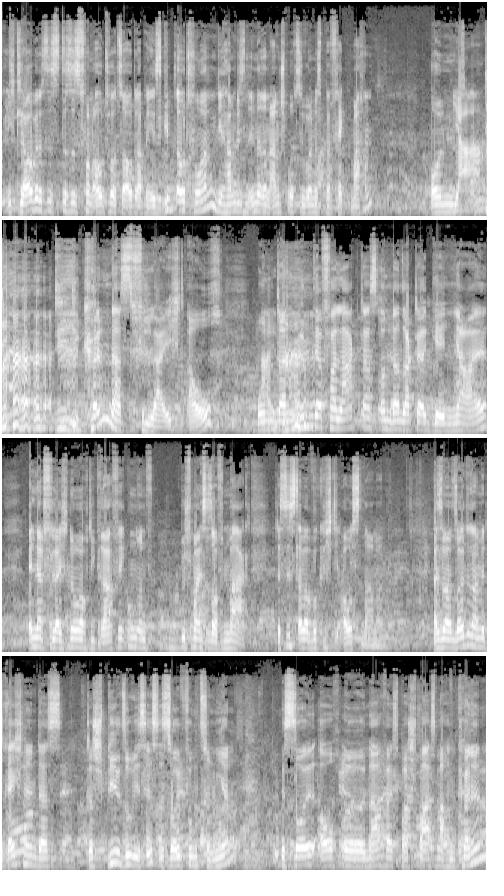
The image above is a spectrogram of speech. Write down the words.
ich glaube, das ist, das ist von Autor zu Autor abhängig. Es gibt Autoren, die haben diesen inneren Anspruch, sie wollen das perfekt machen. Und ja. die, die, die können das vielleicht auch. Und Nein. dann nimmt der Verlag das und dann sagt er, genial, ändert vielleicht nur noch die Grafiken und schmeißt es auf den Markt. Das ist aber wirklich die Ausnahme. Also man sollte damit rechnen, dass das Spiel so wie es ist, es soll funktionieren. Es soll auch äh, nachweisbar Spaß machen können.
